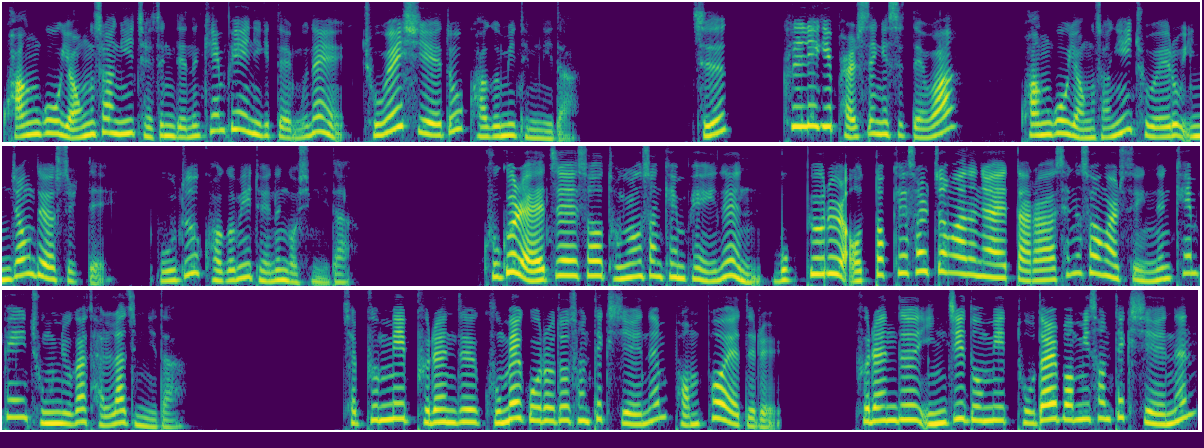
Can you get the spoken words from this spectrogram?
광고 영상이 재생되는 캠페인이기 때문에 조회 시에도 과금이 됩니다. 즉, 클릭이 발생했을 때와 광고 영상이 조회로 인정되었을 때 모두 과금이 되는 것입니다. Google Ads에서 동영상 캠페인은 목표를 어떻게 설정하느냐에 따라 생성할 수 있는 캠페인 종류가 달라집니다. 제품 및 브랜드 구매 고려도 선택 시에는 bumper ad를, 브랜드 인지도 및 도달 범위 선택 시에는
